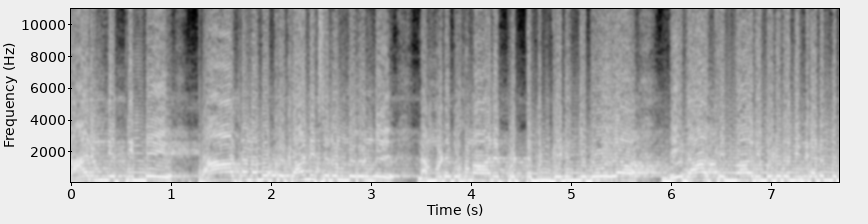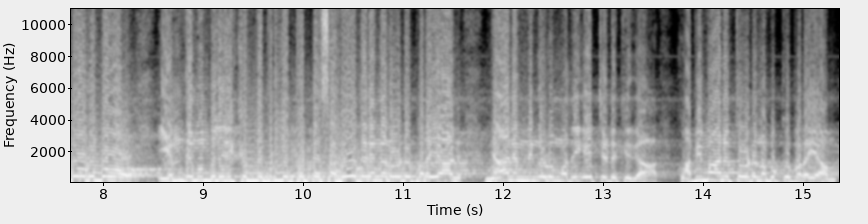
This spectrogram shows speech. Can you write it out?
കാരുണ്യത്തിന്റെ പാത നമുക്ക് കാണിച്ചു തന്നുകൊണ്ട് നമ്മുടെ ബഹുമാനപ്പെട്ട മുൻകടിഞ്ഞു പോയ നേതാക്കന്മാർ മുഴുവനും കടന്നു പോകുമ്പോ എന്റെ മുമ്പിലിരിക്കുന്ന പ്രിയപ്പെട്ട സഹോദരങ്ങളോട് പറയാൻ ഞാനും നിങ്ങളും അത് ഏറ്റെടുക്കുക. അഭിമാനത്തോടെ നമുക്ക് പറയാം.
